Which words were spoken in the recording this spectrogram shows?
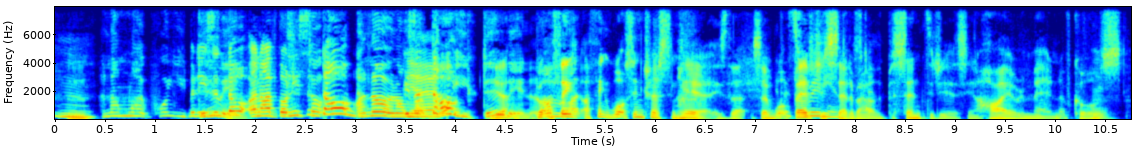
Mm. and i'm like what are you doing? but doing he's a dog and i've gone he's, a dog, i know and i'm He's a like what are dog. you Yeah. doing But I think like, I think what's interesting here is that so what Bev really just said about the percentages, you know, higher in men, Hmm. of course. Y-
